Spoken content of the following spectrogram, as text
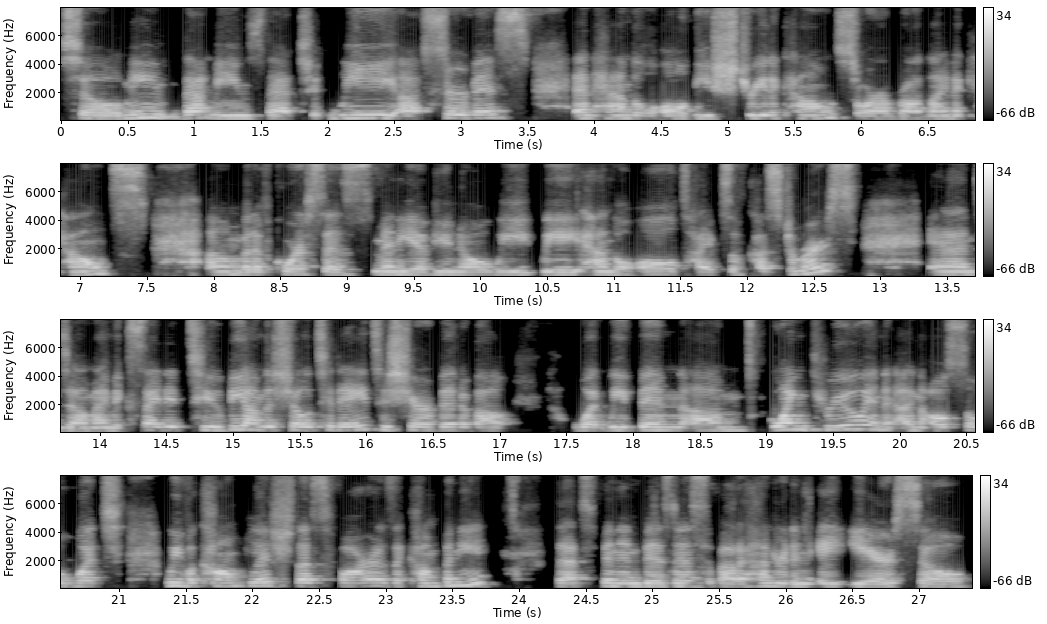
So that means that we uh, service and handle all the street accounts or our broadline accounts. Um, but of course, as many of you know, we, we handle all types of customers. And um, I'm excited to be on the show today to share a bit about what we've been um, going through and, and also what we've accomplished thus far as a company that's been in business about 108 years. So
